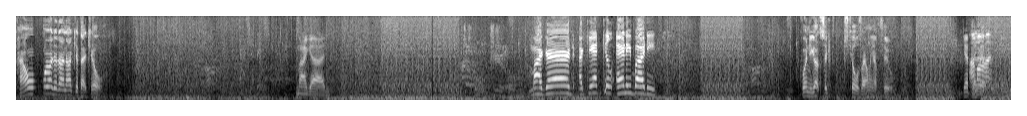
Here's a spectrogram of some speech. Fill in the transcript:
How did I not get that kill? My god. My god! I can't kill anybody! Quinn, you got six kills. I only have two. Get I'm better at on. this game,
